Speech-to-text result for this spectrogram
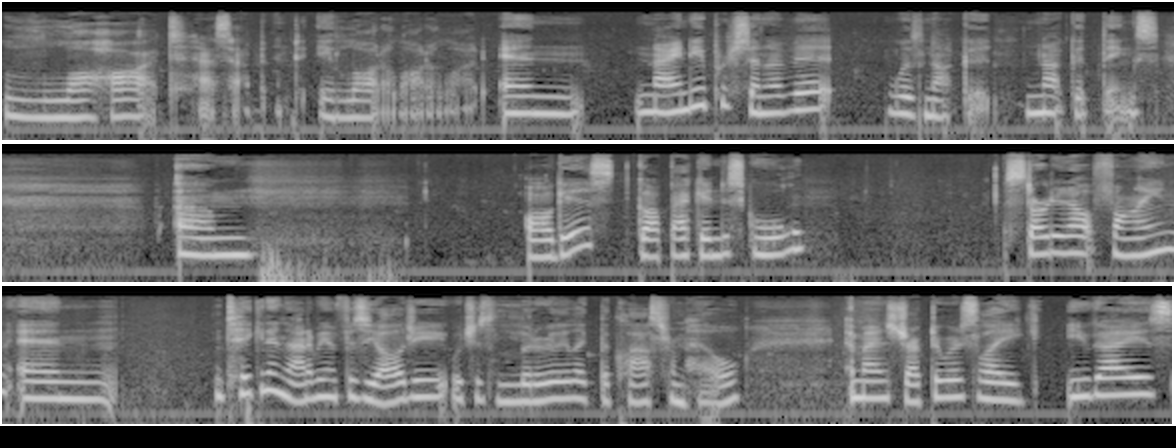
lot has happened. A lot, a lot, a lot. And 90% of it was not good. Not good things. Um, August, got back into school. Started out fine and taken anatomy and physiology, which is literally like the class from hell. And my instructor was like, You guys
